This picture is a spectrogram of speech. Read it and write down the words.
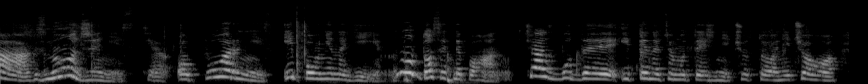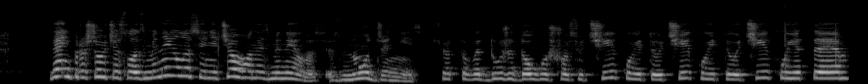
Так, знудженість, опорність і повні надії. Ну, досить непогано. Час буде йти на цьому тижні, чого нічого. День пройшов, число змінилося, нічого не змінилось. Знудженість. Що-то ви дуже довго щось очікуєте, очікуєте, очікуєте.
